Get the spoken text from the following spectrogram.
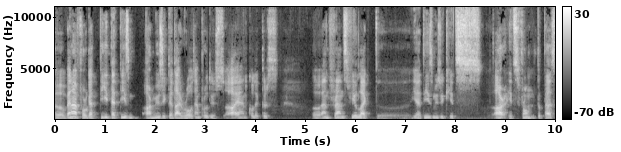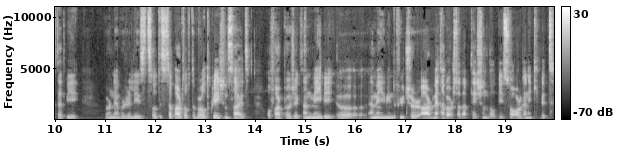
when I forget the, that these are music that I wrote and produced, I and collectors and friends feel like, yeah, these music hits are hits from the past that we were never released. So this is a part of the world creation side of our project, and maybe uh, and maybe in the future our metaverse adaptation will be so organic with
